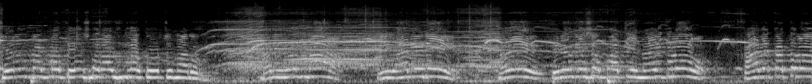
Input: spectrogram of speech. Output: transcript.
చేరుపట్ల తెలుసుకోవాల్సిందిగా కోరుతున్నారు మరి ఈ రోజున ఈ ర్యాలీని మరి తెలుగుదేశం పార్టీ నాయకులు కార్యకర్తలు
